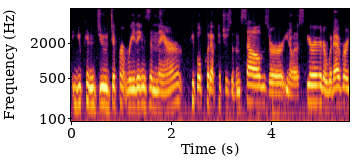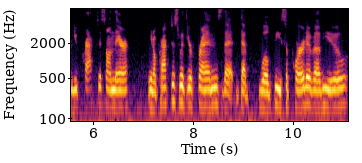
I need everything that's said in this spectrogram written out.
you can do different readings in there. People put up pictures of themselves or you know a spirit or whatever, and you practice on there. You know, practice with your friends that that will be supportive of you,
